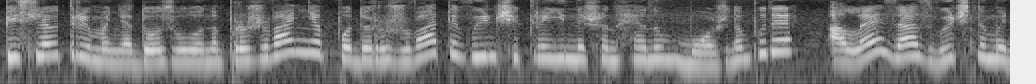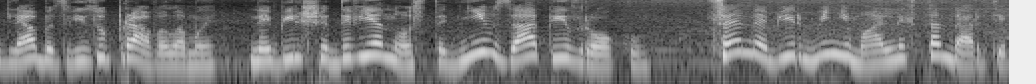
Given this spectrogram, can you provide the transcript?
Після отримання дозволу на проживання подорожувати в інші країни Шенгену можна буде, але за звичними для безвізу правилами не більше 90 днів за півроку. Це набір мінімальних стандартів.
